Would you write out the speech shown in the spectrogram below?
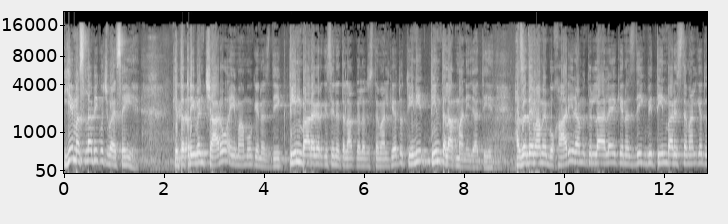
یہ مسئلہ بھی کچھ ویسے ہی ہے۔ کہ تقریباً چاروں اماموں کے نزدیک تین بار اگر کسی نے طلاق کا لفظ استعمال کیا تو تین ہی تین طلاق مانی جاتی ہے۔ حضرت امام بخاری رحمۃ اللہ علیہ کے نزدیک بھی تین بار استعمال کیا تو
